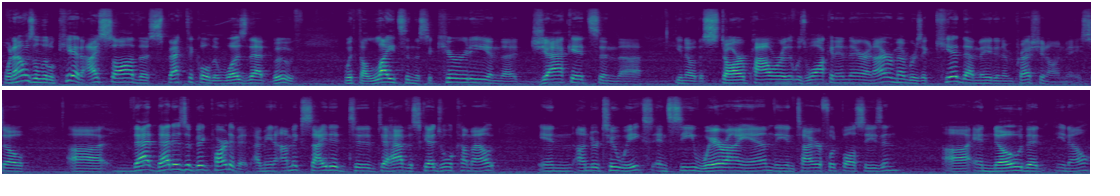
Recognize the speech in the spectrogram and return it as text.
When I was a little kid, I saw the spectacle that was that booth with the lights and the security and the jackets and the you know the star power that was walking in there and I remember as a kid that made an impression on me. So uh, that that is a big part of it. I mean, I'm excited to to have the schedule come out in under 2 weeks and see where I am the entire football season uh, and know that you know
